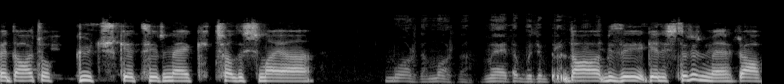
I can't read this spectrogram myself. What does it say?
ve daha çok güç getirmek çalışmaya daha bizi geliştirir mi Rab?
